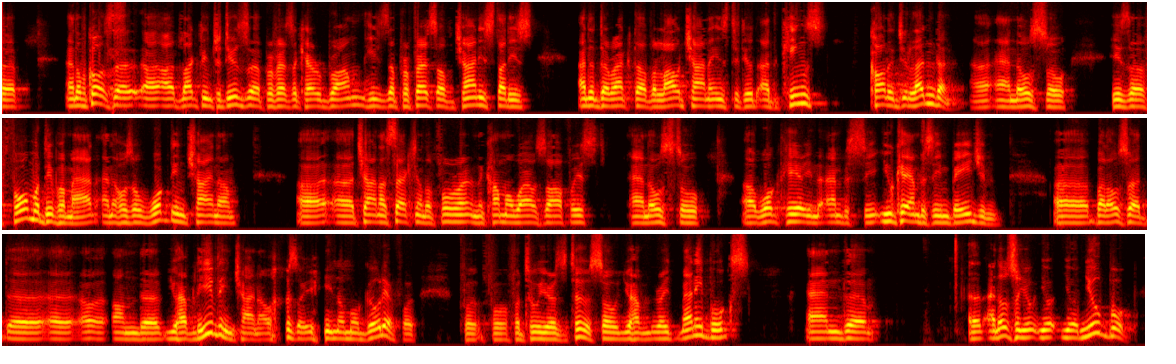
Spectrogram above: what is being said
and of course, uh, uh, I'd like to introduce uh, Professor Carol Brown. He's a professor of Chinese studies and the director of the Lau China Institute at King's College London. and also he's a former diplomat and also worked in China, China section of the Foreign and the Commonwealth Office, and also worked here in the embassy, UK embassy in Beijing. Uh, but also at the, uh, uh, on the, you have lived in China, also in Mongolia for, for, for, for, two years too. So you have read many books and, um, and also your, your, your, new book,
